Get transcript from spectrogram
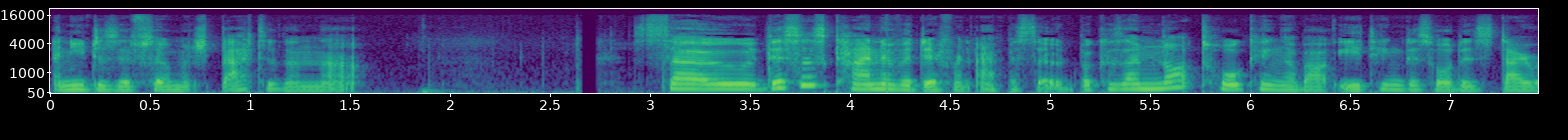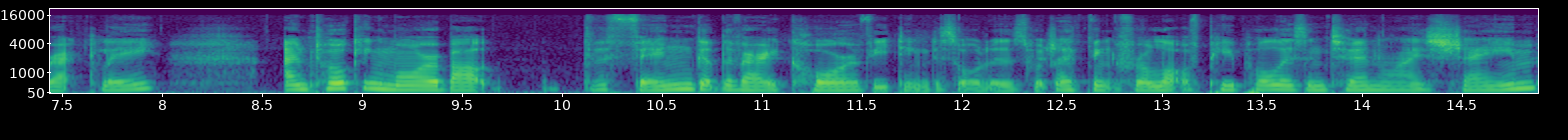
And you deserve so much better than that. So, this is kind of a different episode because I'm not talking about eating disorders directly. I'm talking more about the thing at the very core of eating disorders, which I think for a lot of people is internalized shame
